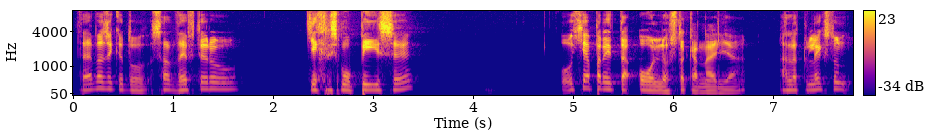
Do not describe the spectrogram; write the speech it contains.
θα έβαζε και το σαν δεύτερο και χρησιμοποίησε όχι απαραίτητα όλα στα κανάλια, αλλά τουλάχιστον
